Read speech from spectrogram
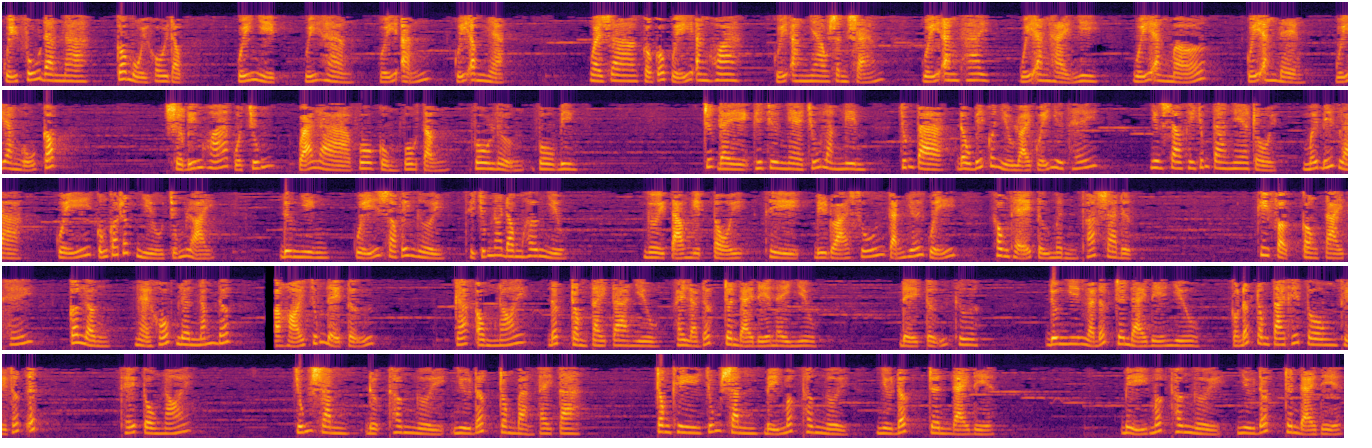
quỷ phú đan na, có mùi hôi độc, quỷ nhiệt, quỷ hàng, quỷ ảnh, quỷ âm nhạc. Ngoài ra còn có quỷ ăn hoa, quỷ ăn nhau sanh sản, quỷ ăn thai, quỷ ăn hài nhi, quỷ ăn mỡ, quỷ ăn đèn, quỷ ăn ngũ cốc. Sự biến hóa của chúng quả là vô cùng vô tận, vô lượng, vô biên. Trước đây khi chưa nghe chú Lăng Nghiêm, chúng ta đâu biết có nhiều loại quỷ như thế, nhưng sau khi chúng ta nghe rồi mới biết là quỷ cũng có rất nhiều chủng loại. Đương nhiên, quỷ so với người thì chúng nó đông hơn nhiều. Người tạo nghiệp tội thì bị đọa xuống cảnh giới quỷ, không thể tự mình thoát ra được. Khi Phật còn tại thế, có lần Ngài hốt lên nắm đất và hỏi chúng đệ tử. Các ông nói đất trong tay ta nhiều hay là đất trên đại địa này nhiều? Đệ tử thưa, đương nhiên là đất trên đại địa nhiều, còn đất trong tay Thế Tôn thì rất ít. Thế Tôn nói, chúng sanh được thân người như đất trong bàn tay ta, trong khi chúng sanh bị mất thân người như đất trên đại địa. Bị mất thân người như đất trên đại địa,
